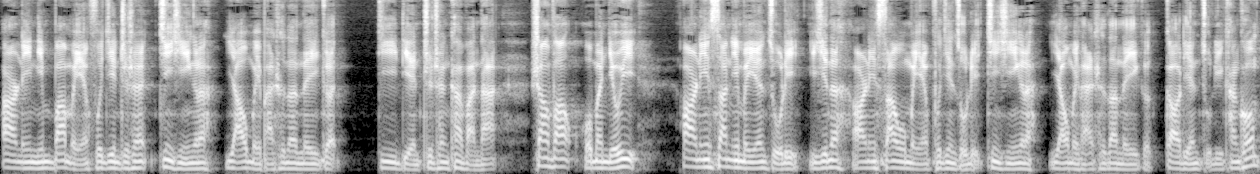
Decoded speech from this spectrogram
二零零八美元附近支撑进行一个呢幺五美盘时段的一个低点支撑看反弹，上方我们留意二零三零美元阻力以及呢二零三五美元附近阻力进行一个呢幺五美盘时段的一个高点阻力看空。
